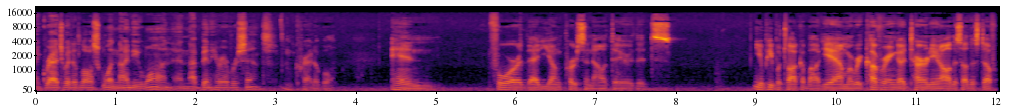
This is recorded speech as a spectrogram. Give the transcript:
I graduated law school in 91, and I've been here ever since. Incredible. And for that young person out there that's, you know, people talk about, yeah, I'm a recovering attorney and all this other stuff.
